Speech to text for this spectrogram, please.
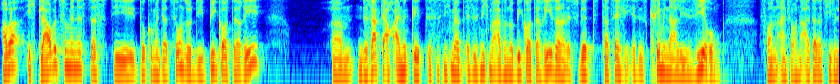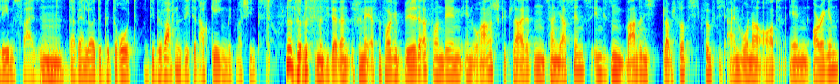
Aber ich glaube zumindest, dass die Dokumentation, so die Bigotterie, ähm, das sagt ja auch ein Mitglied, es ist nicht mehr, es ist nicht mehr einfach nur Bigotterie, sondern es wird tatsächlich, es ist Kriminalisierung von einfach einer alternativen Lebensweise. Mhm. Und da werden Leute bedroht und die bewaffnen sich dann auch gegen mit Maschinenpistolen und So so. lustig, man sieht ja dann schon in der ersten Folge Bilder von den in orange gekleideten Sanyasins in diesem wahnsinnig, glaube ich, 40, 50 Einwohner Ort in Oregon.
